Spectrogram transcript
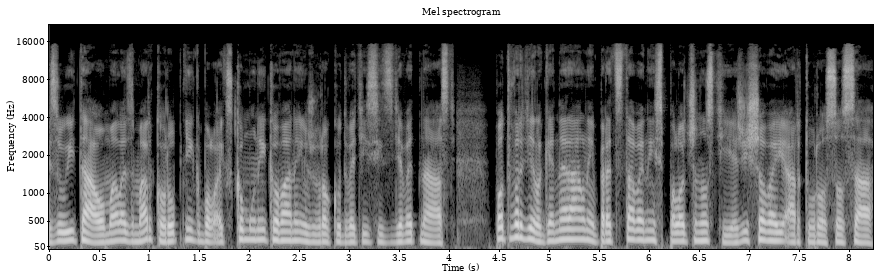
jezuita a umelec Marko Rupnik bol exkomunikovaný už v roku 2019. Potvrdil generálny predstavený spoločnosti Ježišovej Arturo Sosa.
